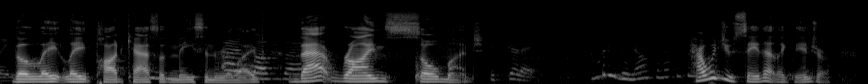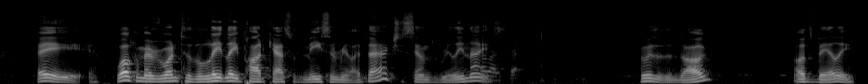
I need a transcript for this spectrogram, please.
late. The late late podcast with Mason Real I Life. love that. That rhymes so much. It's good. At, somebody be knocking at the door. How would you say that like the intro? Hey, welcome everyone to the Late Late Podcast with Mason Real Life. That actually sounds really I nice. like that. Who is it? The dog? Oh, it's Bailey.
